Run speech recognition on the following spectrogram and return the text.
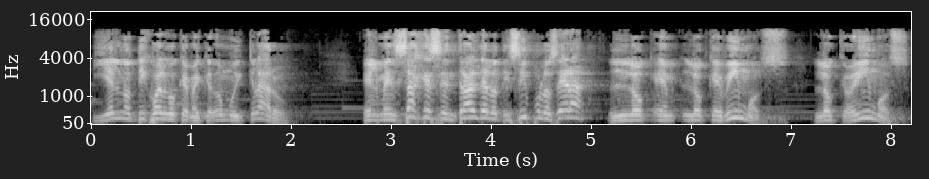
Y él nos dijo algo que me quedó muy claro. El mensaje central de los discípulos era lo que, lo que vimos, lo que oímos,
